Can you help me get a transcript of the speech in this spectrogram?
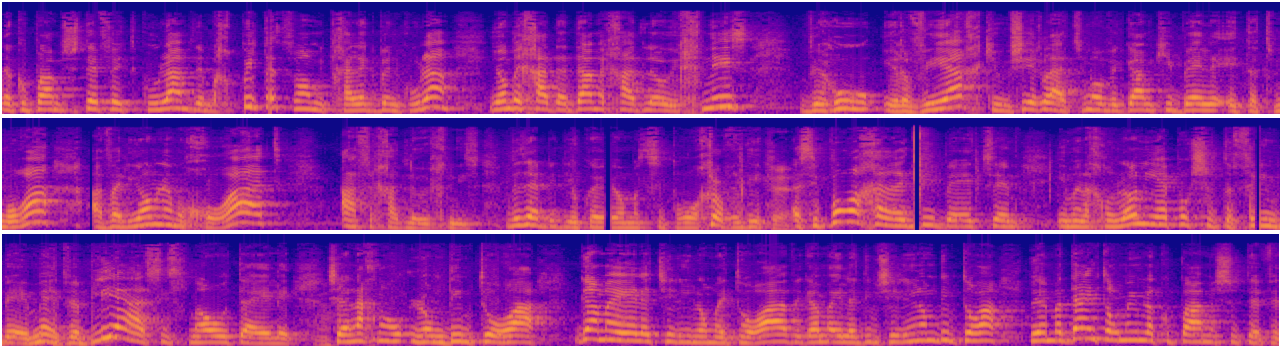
לקופה המשותפת כולם, זה מכפיל את עצמו, מתחלק בין כולם. יום אחד אדם אחד לא הכניס, והוא הרוויח, כי הוא השאיר לעצמו וגם קיבל את התמורה, אבל יום למחרת, אף אחד לא הכניס. וזה בדיוק היום הסיפור החרדי. כן. הסיפור החרדי בעצם, אם אנחנו לא נהיה פה שותפים באמת, ובלי הסיסמאות האלה, שאנחנו לומדים תורה, גם הילד שלי לומד תורה, וגם הילדים שלי לומדים תורה, והם עדיין תורמים לקופה המשותפת.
